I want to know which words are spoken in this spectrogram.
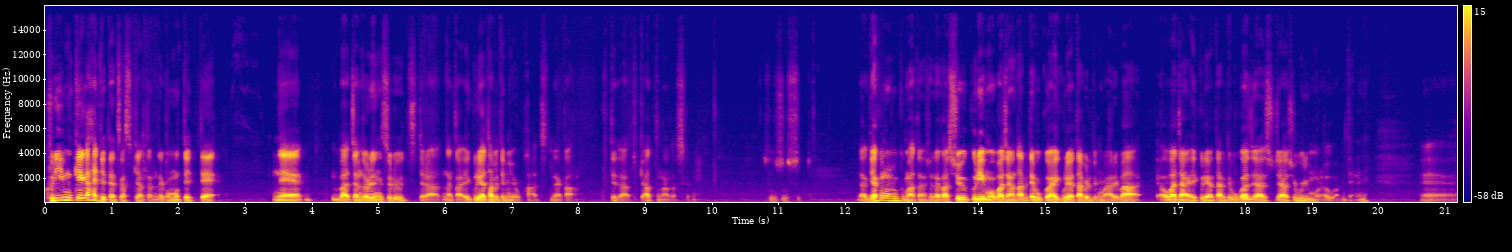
クリーム系が入ってたやつが好きだったんでこう持って行って。ねばあちゃんどれにするっつったらなんかエクレア食べてみようかっつってなんか食ってた時あったな確かに。そうそうそう。だから逆の僕もあったんですよ。だからシュークリームおばあちゃんが食べて僕はエクレア食べる時もあればおばあちゃんがエクレア食べて僕はじゃあじゃあシュークリームもらうわみたいなね、え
